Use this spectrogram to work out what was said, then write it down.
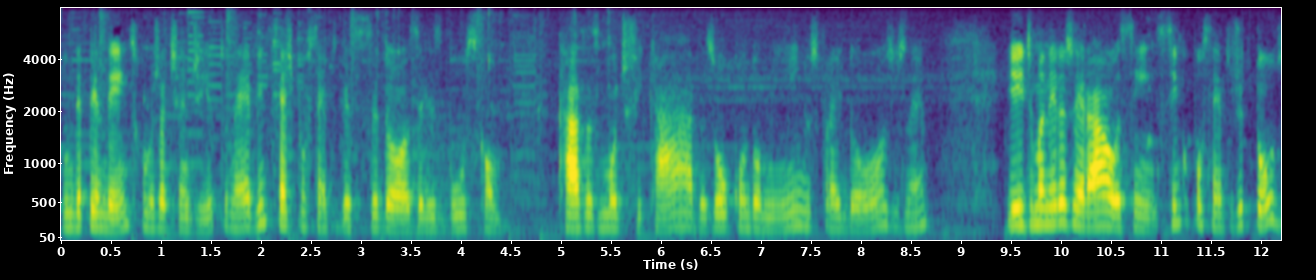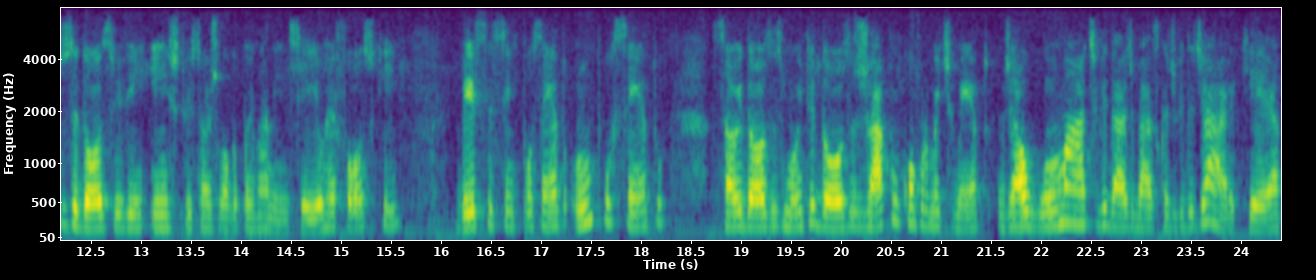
independentes, como eu já tinha dito, né? 27% desses idosos eles buscam casas modificadas ou condomínios para idosos, né? E aí, de maneira geral, assim, 5% de todos os idosos vivem em instituições de longa permanência. E eu reforço que desses 5%, 1% são idosos muito idosos, já com comprometimento de alguma atividade básica de vida diária, que é a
